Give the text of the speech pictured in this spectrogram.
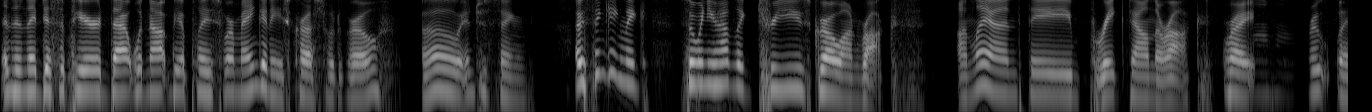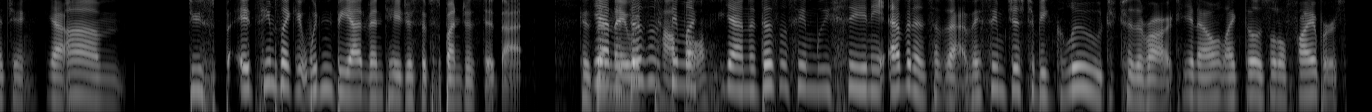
and then they disappeared, that would not be a place where manganese crust would grow. Oh, interesting. I was thinking like, so when you have like trees grow on rocks, on land, they break down the rock. Right, root wedging, yeah. Um, do sp it seems like it wouldn't be advantageous if sponges did that, because Yeah, then they it would doesn't seem like, topple. yeah, and it doesn't seem we see any evidence of that. They seem just to be glued to the rock, you know, like those little fibers,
